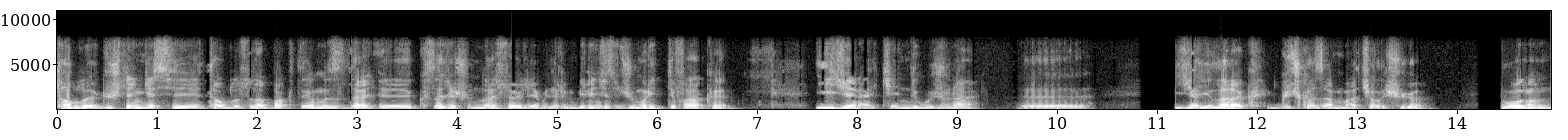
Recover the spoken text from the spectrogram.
tablo güç dengesi tablosuna baktığımızda kısaca şunları söyleyebilirim. Birincisi Cumhur İttifakı iyicene kendi ucuna yayılarak güç kazanmaya çalışıyor. Bu onun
